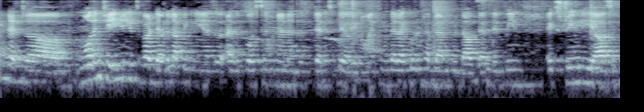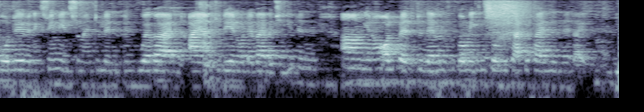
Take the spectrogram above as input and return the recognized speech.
Think that uh, more than changing, it's about developing me as a, as a person and as a tennis player. You know, I think that I couldn't have done it without them. They've been extremely uh, supportive and extremely instrumental in, in whoever I, I, am today and whatever I've achieved. And, um, you know, all credit to them for making so many sacrifices in their life.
